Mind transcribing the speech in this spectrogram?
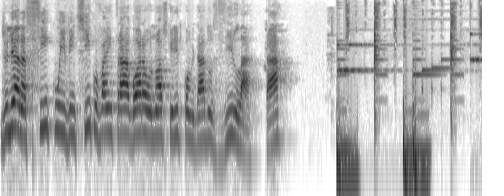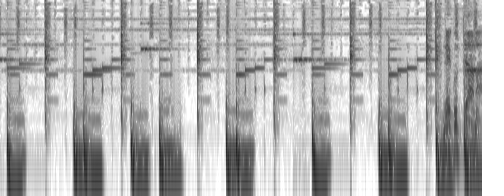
Juliana, 5 e 25 vai entrar agora o nosso querido convidado Zila, tá? Nego drama,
